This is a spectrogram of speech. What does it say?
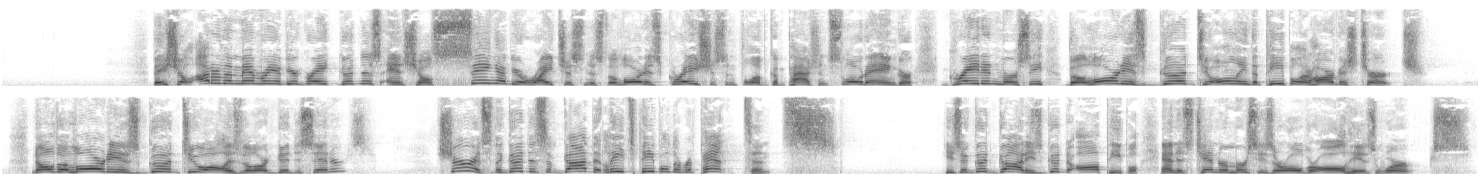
They shall utter the memory of your great goodness and shall sing of your righteousness. The Lord is gracious and full of compassion, slow to anger, great in mercy. The Lord is good to only the people at Harvest Church. No, the Lord is good to all. Is the Lord good to sinners? Sure, it's the goodness of God that leads people to repentance. He's a good God. He's good to all people, and his tender mercies are over all his works.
